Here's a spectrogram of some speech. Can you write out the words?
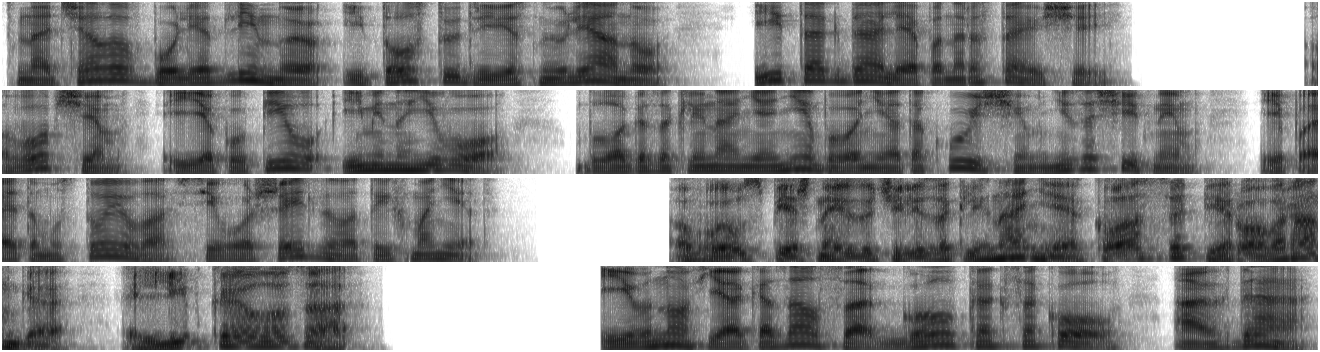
сначала в более длинную и толстую древесную лиану и так далее по нарастающей. В общем, я купил именно его, благо заклинание не было ни атакующим, ни защитным, и поэтому стоило всего 6 золотых монет. Вы успешно изучили заклинание класса первого ранга «Липкая лоза». И вновь я оказался гол как сокол, Ах да,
